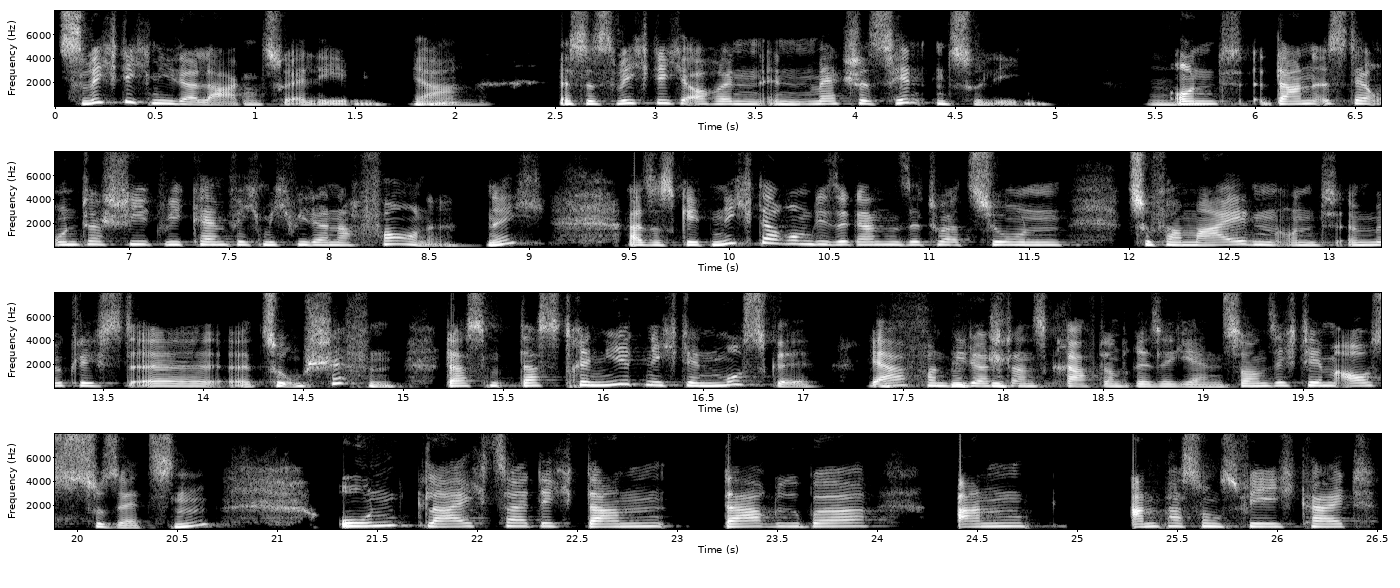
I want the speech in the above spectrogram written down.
Es ist wichtig, Niederlagen zu erleben. Ja. Mhm. Es ist wichtig, auch in, in Matches hinten zu liegen. Mhm. Und dann ist der Unterschied, wie kämpfe ich mich wieder nach vorne, nicht? Also es geht nicht darum, diese ganzen Situationen zu vermeiden und äh, möglichst äh, zu umschiffen. Das, das trainiert nicht den Muskel, ja, von Widerstandskraft und Resilienz, sondern sich dem auszusetzen und gleichzeitig dann darüber an Anpassungsfähigkeit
